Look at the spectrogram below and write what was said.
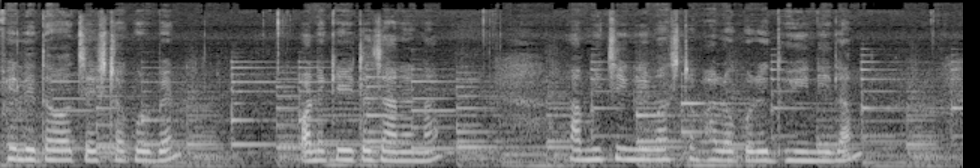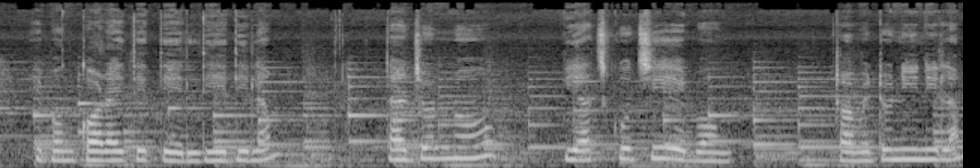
ফেলে দেওয়ার চেষ্টা করবেন। অনেকে এটা জানে না। আমি চিংড়ি মাছটা ভালো করে ধুয়ে নিলাম এবং কড়াইতে তেল দিয়ে দিলাম। তার জন্য পেঁয়াজ কুচি এবং টমেটো নিয়ে নিলাম।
